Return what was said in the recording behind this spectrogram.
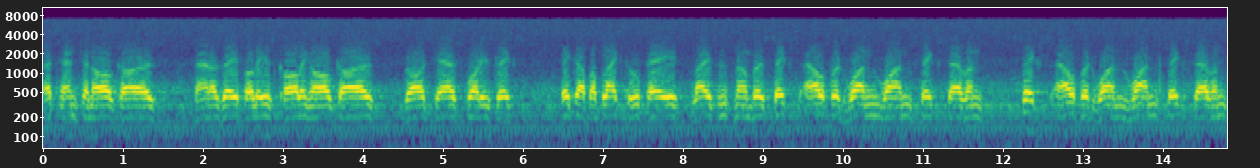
Attention all cars. San Jose Police calling all cars. Broadcast 46. Pick up a black coupe. License number 6 Alfred 1167. 6 Alfred 1167.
